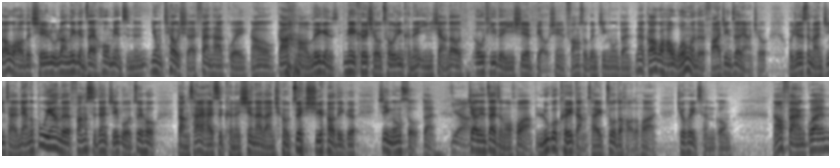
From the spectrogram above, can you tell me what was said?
高国豪的切入让 Legans 在后面只能用跳起来犯他规，然后刚好 Legans 那颗球抽进，可能影响到 OT 的一些表现，防守跟进攻端。那高国豪稳稳的罚进这两球，我觉得是蛮精彩的。两个不一样的方式，但结果最后挡拆还是可能现代篮球最需要的一个进攻手段。教练再怎么画，如果可以挡拆做得好的话，就会成功。然后反观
